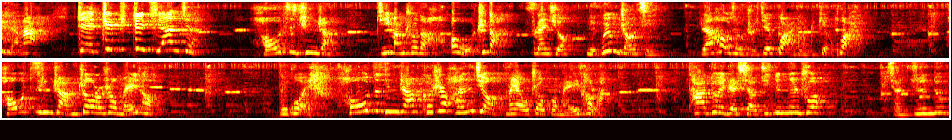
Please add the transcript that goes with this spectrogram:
一点啦！这、这、这这起案件。”猴子警长急忙说道：“哦，我知道，弗兰熊，你不用着急。”然后就直接挂掉了电话。猴子警长皱了皱眉头。不过呀，猴子警长可是很久没有皱过眉头了。他对着小鸡墩墩说：“小鸡墩墩，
